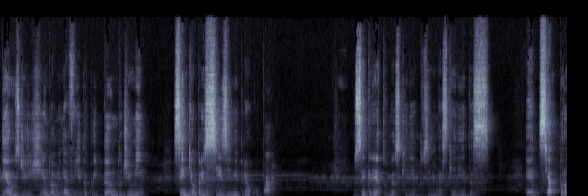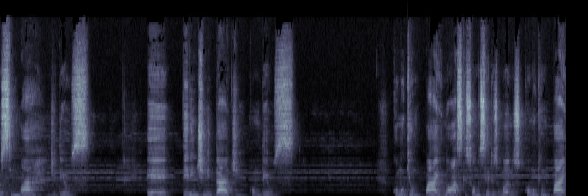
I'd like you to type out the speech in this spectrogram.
Deus dirigindo a minha vida, cuidando de mim, sem que eu precise me preocupar? O segredo, meus queridos e minhas queridas, é se aproximar de Deus, é ter intimidade com Deus. Como que um pai, nós que somos seres humanos, como que um pai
